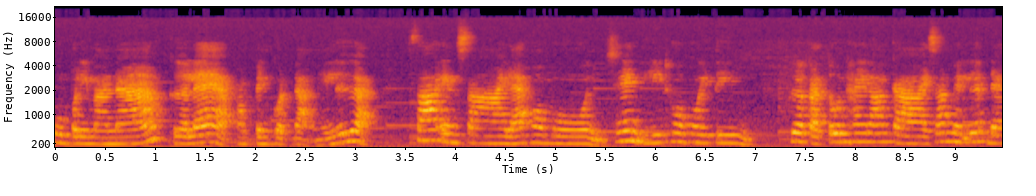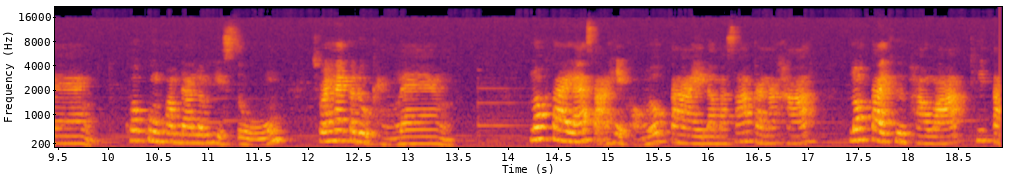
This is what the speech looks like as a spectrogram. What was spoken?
คุมปริมาณน้ำเกลือแร่ความเป็นกรดด่างในเลือด สร้างเอนไซม์และฮอร์โมน เช่นอิโทโพเอติน เพื่อกระตุ้นให้ร่างกาย สร้างเม็ดเลือดแดง ควบคุมความดันโลหิตสูง ช่วยให้กระดูกแข็งแรง โรคไตและสาเหตุของโรคไตเรามาทราบกันนะคะ โรคไตคือภาวะที่ไต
